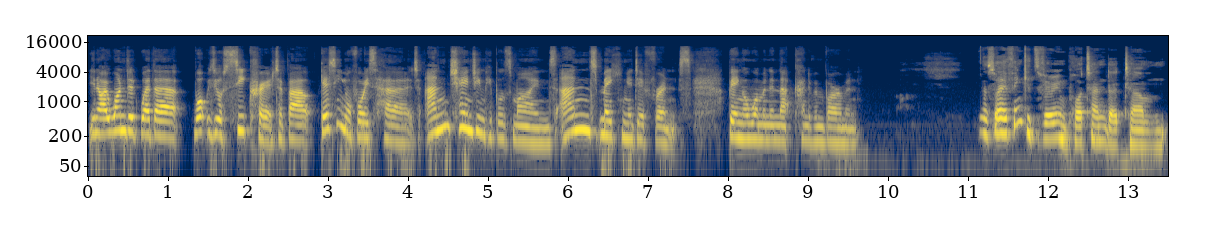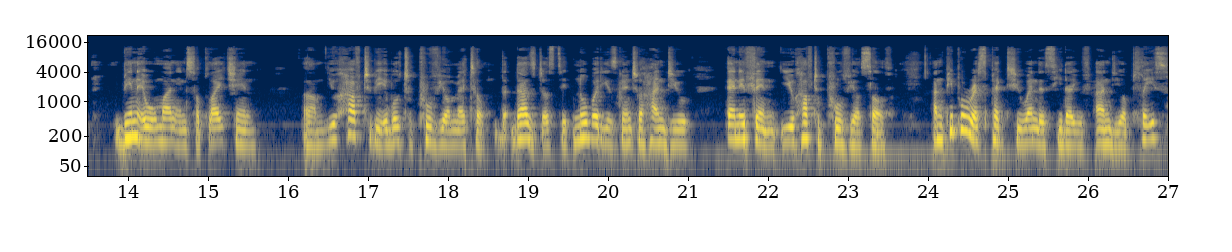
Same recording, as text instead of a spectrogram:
you know, I wondered whether what was your secret about getting your voice heard and changing people's minds and making a difference, being a woman in that kind of environment. So I think it's very important that um, being a woman in supply chain, um, you have to be able to prove your mettle. Th- that's just it. Nobody is going to hand you anything. You have to prove yourself. And people respect you when they see that you've earned your place.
